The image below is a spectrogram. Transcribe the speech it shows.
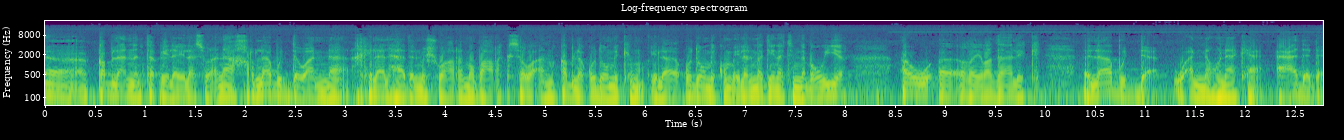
آه، قبل أن ننتقل إلى سؤال آخر لا بد وأن خلال هذا المشوار المبارك سواء قبل قدومكم إلى قدومكم إلى المدينة النبوية أو آه، غير ذلك لا بد وأن هناك عددا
